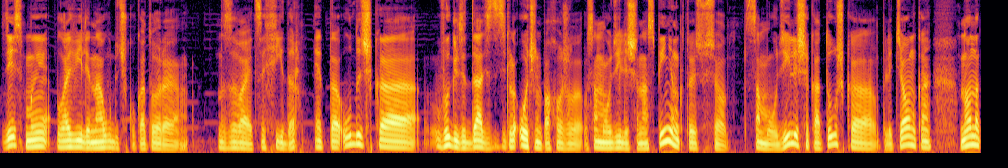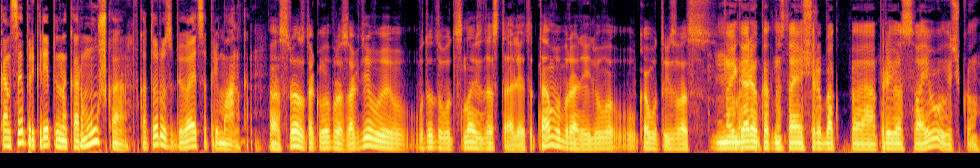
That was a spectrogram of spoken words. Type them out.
Здесь мы ловили на удочку, которая называется фидер. Эта удочка выглядит, да, действительно очень похоже само удилище на спиннинг, то есть все, само удилище, катушка, плетенка, но на конце прикреплена кормушка, в которую забивается приманка. А сразу такой вопрос, а где вы вот эту вот снасть достали? Это там вы брали или у, у кого-то из вас? Ну, Игорек, как настоящий рыбак, привез свою удочку,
